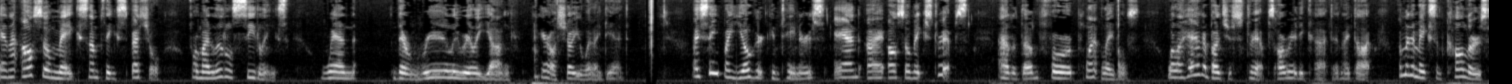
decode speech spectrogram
And I also make something special for my little seedlings when they're really, really young. Here, I'll show you what I did. I save my yogurt containers and I also make strips out of them for plant labels. Well, I had a bunch of strips already cut and I thought I'm going to make some colors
